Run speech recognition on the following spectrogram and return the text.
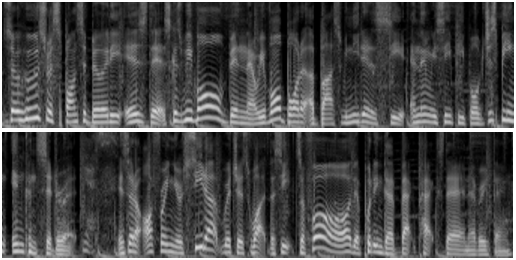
So whose responsibility is this? Because we've all been there. We've all boarded a bus. We needed a seat, and then we see people just being inconsiderate. Yes. Instead of offering your seat up, which is what the seats are for, they're putting their backpacks there and everything,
